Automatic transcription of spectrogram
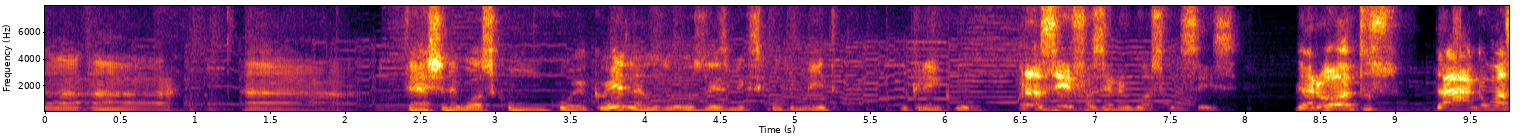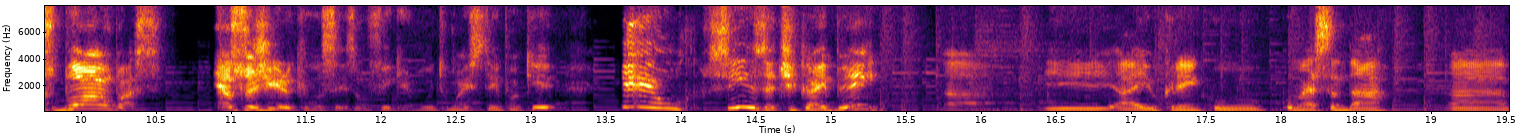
A, a- a- fecha negócio com, com, com ele, né? Os, os dois meio que se cumprimentam. O Crenco. Prazer fazer negócio com vocês. Garotos, tragam as bombas! Eu sugiro que vocês não fiquem muito mais tempo aqui. Eu, cinza, te cai bem? Ah, e aí o Crenco começa a andar ah,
